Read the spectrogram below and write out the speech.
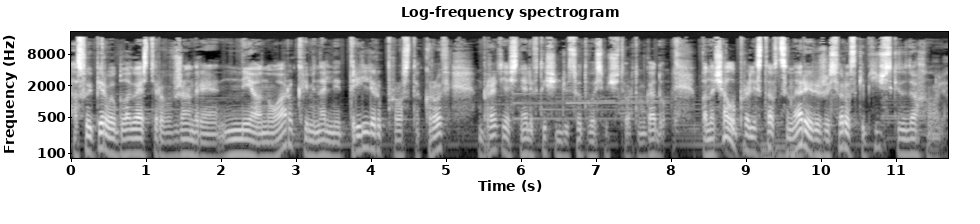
А свой первый блокбастер в жанре неонуар, криминальный триллер «Просто кровь» братья сняли в 1984 году. Поначалу, пролистав сценарий, режиссеры скептически вздохнули.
